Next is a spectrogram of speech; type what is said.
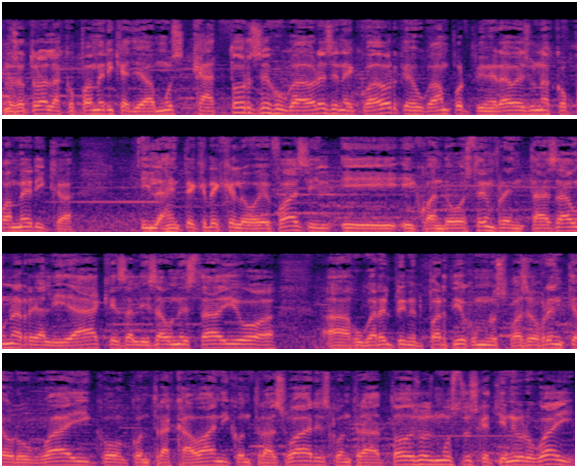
Nosotros a la Copa América llevamos 14 jugadores en Ecuador que jugaban por primera vez una Copa América y la gente cree que lo ve fácil y, cuando vos te enfrentás a una realidad que salís a un estadio a, jugar el primer partido como nos pasó frente a Uruguay, con- contra Cavani, contra Suárez, contra todos esos monstruos que tiene Uruguay,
